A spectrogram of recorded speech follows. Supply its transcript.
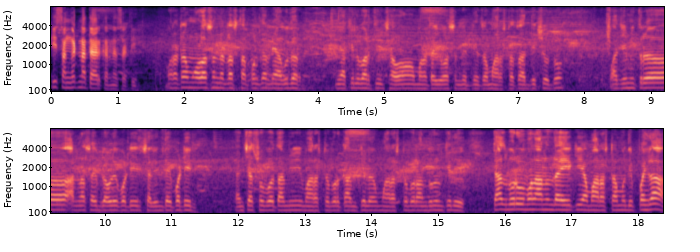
ही संघटना तयार करण्यासाठी? मराठा मोळा संघटना स्थापन करण्या अगोदर मी अखिल भारतीय छावा मराठा युवा संघटनेचा महाराष्ट्राचा अध्यक्ष होतो. माझे मित्र अण्णासाहेब जावळे पाटील शालिनताई पाटील यांच्यासोबत आम्ही महाराष्ट्रभर काम केलं महाराष्ट्रभर आंदोलन केले. त्याचबरोबर मला आनंद आहे की या महाराष्ट्रामध्ये पहिला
